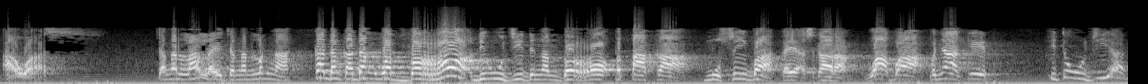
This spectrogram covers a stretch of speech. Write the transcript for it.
Awas Jangan lalai, jangan lengah. Kadang-kadang wadorro diuji dengan dorro, petaka, musibah kayak sekarang. Wabah, penyakit. Itu ujian.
